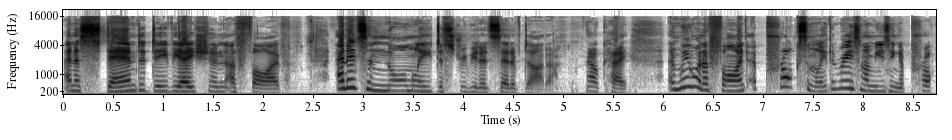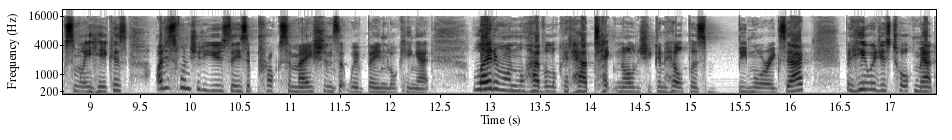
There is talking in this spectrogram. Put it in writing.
and a standard deviation of 5. and it's a normally distributed set of data. Okay, and we want to find approximately, the reason I'm using approximately here, because I just want you to use these approximations that we've been looking at. Later on we'll have a look at how technology can help us be more exact, but here we're just talking about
